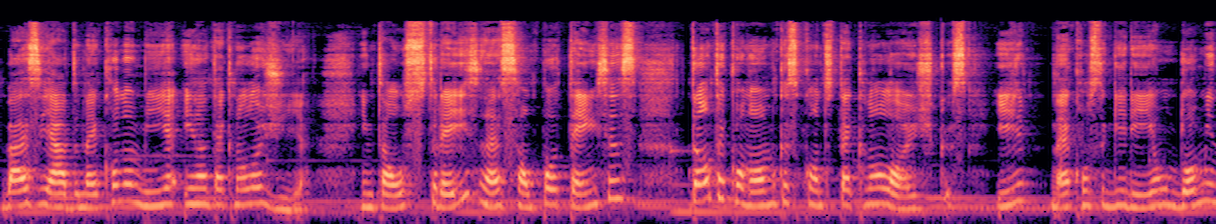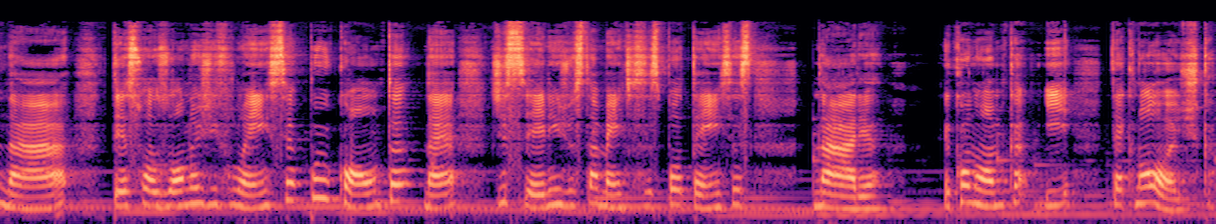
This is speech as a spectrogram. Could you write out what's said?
baseada na economia e na tecnologia. Então, os três né, são potências tanto econômicas quanto tecnológicas e né, conseguiriam dominar, ter suas zonas de influência por conta né, de serem justamente essas potências na área econômica e tecnológica.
